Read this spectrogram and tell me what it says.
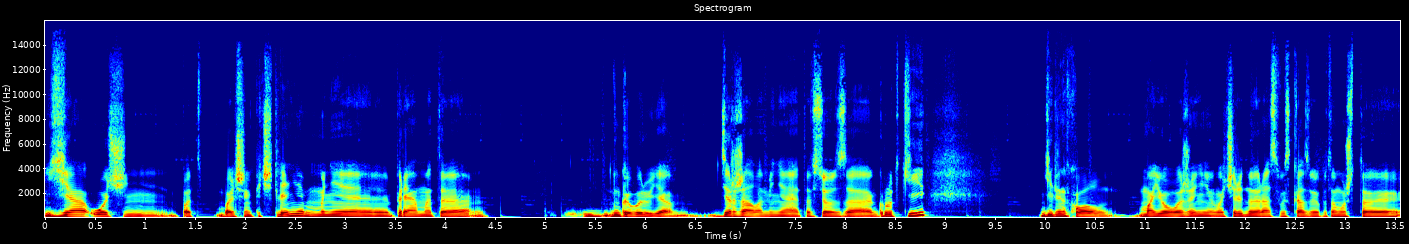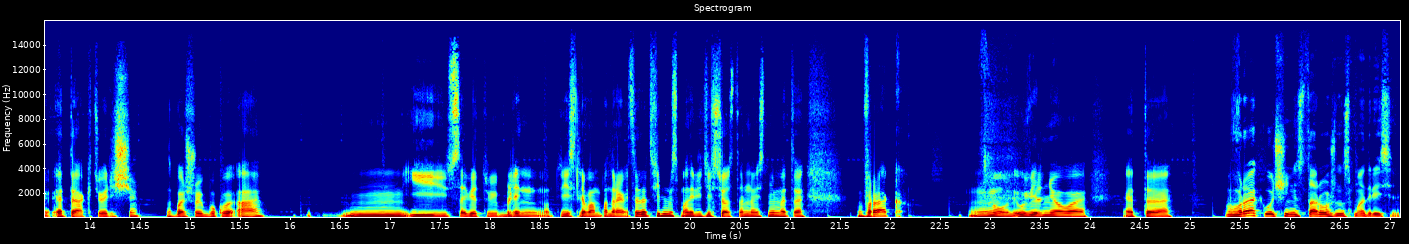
Я очень под большим впечатлением. Мне прям это, ну, говорю, я держала меня это все за грудки. Гилленхолл, мое уважение в очередной раз высказываю, потому что это актерище с большой буквы А. И советую, блин, вот если вам понравится этот фильм, смотрите все остальное с ним. Это «Враг», ну, у Вильнева это Враг очень осторожно смотрите,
